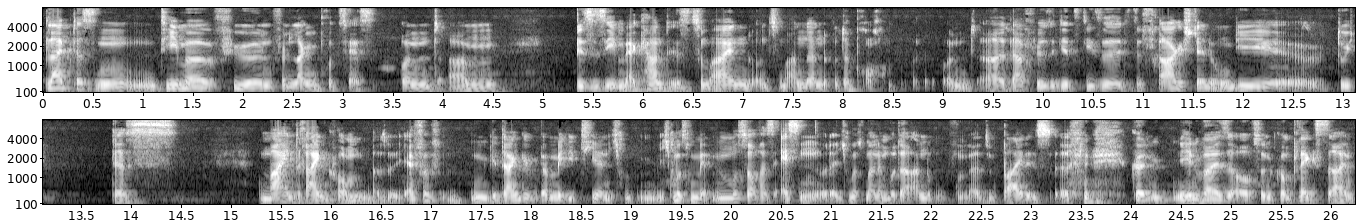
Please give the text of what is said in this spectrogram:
bleibt das ein Thema für, für einen langen Prozess. Und ähm, bis es eben erkannt ist zum einen und zum anderen unterbrochen wurde. Und äh, dafür sind jetzt diese, diese Fragestellungen, die äh, durch das Mind reinkommen, also einfach ein Gedanke beim Meditieren, ich, ich muss, muss auch was essen oder ich muss meine Mutter anrufen. Also beides äh, können Hinweise auf so einen Komplex sein,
